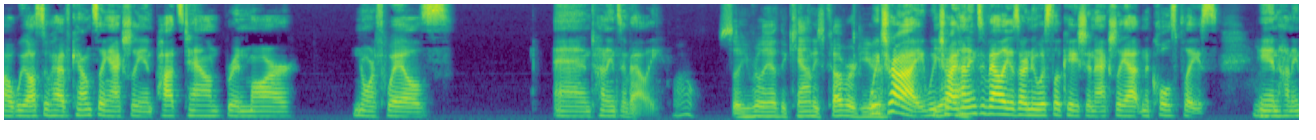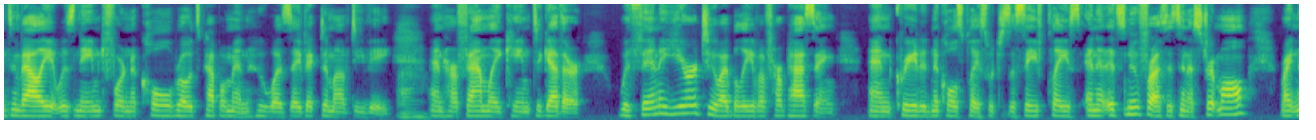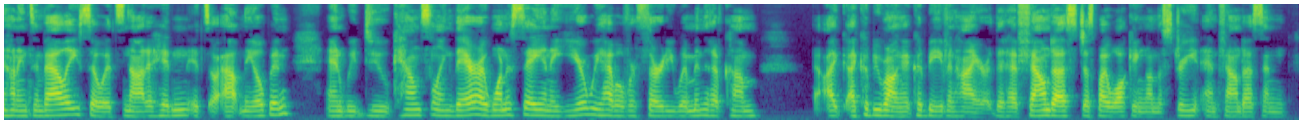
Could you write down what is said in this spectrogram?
Uh, we also have counseling actually in Pottstown, Bryn Mawr, North Wales, and Huntingdon Valley. Wow. So you really have the counties covered here. We try. We yeah. try. Huntingdon Valley is our newest location, actually at Nicole's place mm-hmm. in Huntingdon Valley. It was named for Nicole Rhodes Peppelman, who was a victim of DV, and her family came together within a year or two, I believe, of her passing and created Nicole's Place, which is a safe place. And it's new for us. It's in a strip mall right in Huntingdon Valley. So it's not a hidden, it's out in the open. And we do counseling there. I want to say in a year, we have over 30 women that have come I, I could be wrong. It could be even higher that have found us just by walking on the street and found us and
